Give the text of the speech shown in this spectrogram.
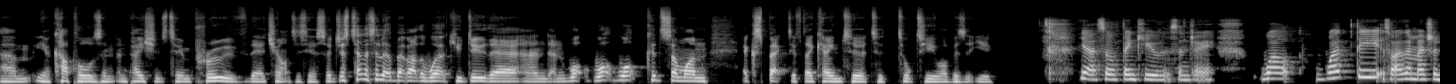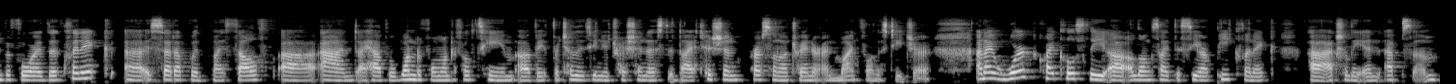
um, you know couples and, and, patients to improve their chances here. So just tell us a little bit about the work you do there and and what what what could someone expect if they came to to talk to you or visit you yeah, so thank you, Sunjay. Well, what the so as I mentioned before, the clinic uh, is set up with myself, uh, and I have a wonderful, wonderful team of a fertility nutritionist, a dietitian, personal trainer, and mindfulness teacher. And I work quite closely uh, alongside the CRP clinic, uh, actually in Epsom.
